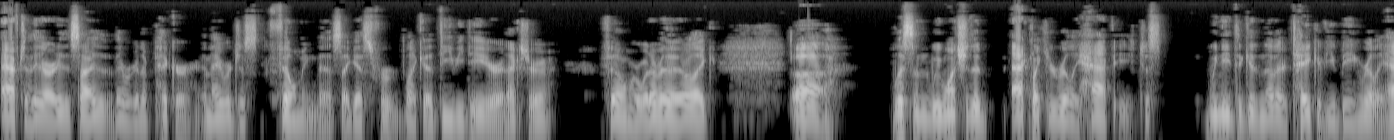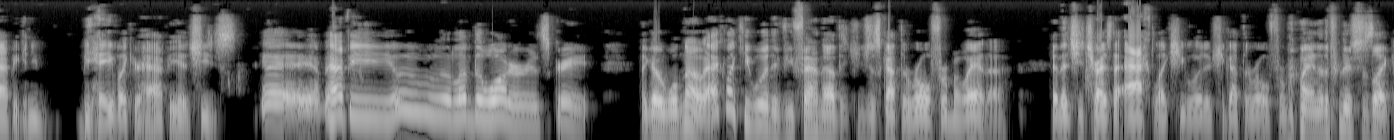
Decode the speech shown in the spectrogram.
after they'd already decided that they were going to pick her, and they were just filming this, I guess, for like a DVD or an extra film or whatever. They were like, uh, "Listen, we want you to act like you're really happy. Just we need to get another take of you being really happy. Can you behave like you're happy?" And she's, "Yay, I'm happy. Ooh, I love the water. It's great." They go, "Well, no, act like you would if you found out that you just got the role for Moana." And then she tries to act like she would if she got the role for Moana. The producer's like,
